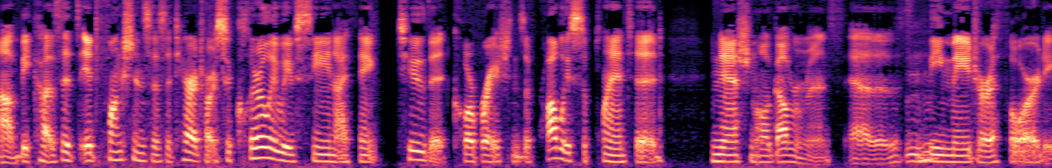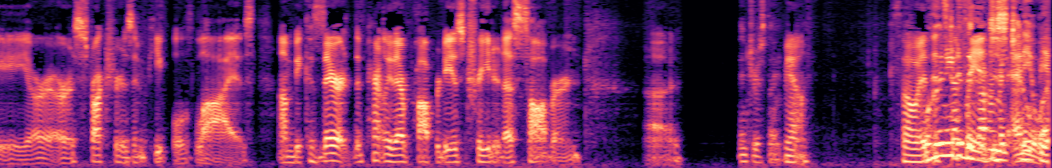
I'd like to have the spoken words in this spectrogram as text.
uh, because it it functions as a territory. So clearly, we've seen, I think, too, that corporations have probably supplanted national governments as the major authority or, or structures in people's lives um, because their apparently their property is treated as sovereign. Uh, Interesting. yeah. So it, Well, who it's needed the government anyway?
